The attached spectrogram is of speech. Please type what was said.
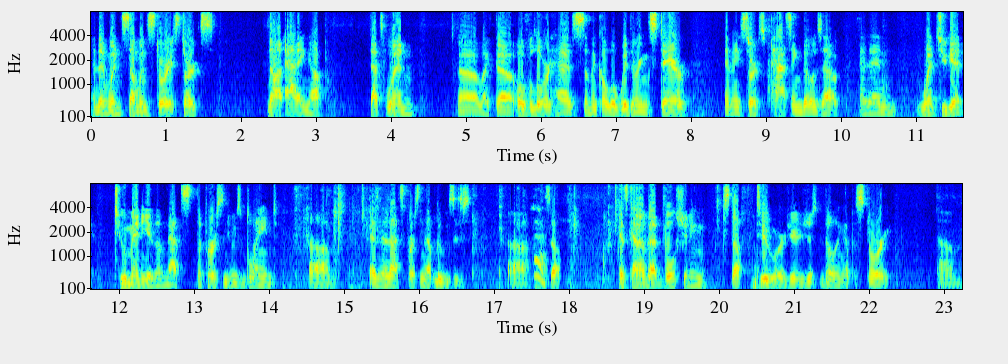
And then when someone's story starts not adding up, that's when uh, like the Overlord has something called a withering stare, and then he starts passing those out. And then once you get too many of them, that's the person who's blamed, um, and then that's the person that loses. Uh, Huh. So it's kind of that bullshitting stuff too, where you're just building up a story. Um,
